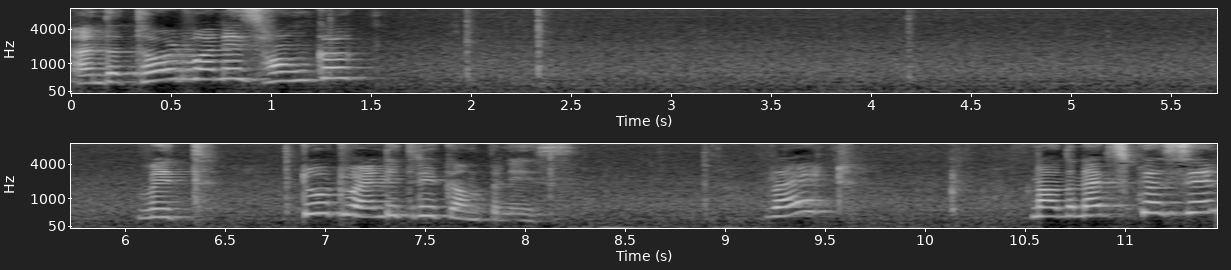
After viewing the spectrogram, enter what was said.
And the third one is Hong Kong with 223 companies. Right? Now the next question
